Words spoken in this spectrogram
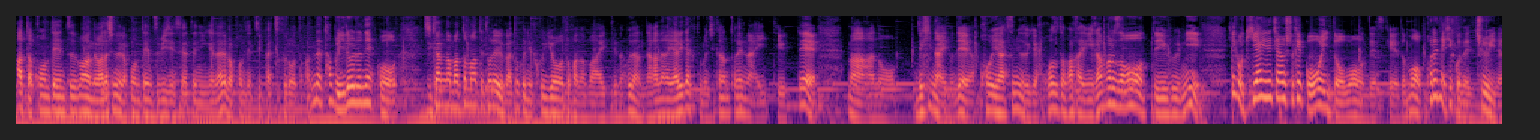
あとはコンテンツまあね私のようなコンテンツビジネスやってる人間であればコンテンツいっぱい作ろうとかね。多分いろいろねこう時間がまとまって取れるから特に副業とかの場合っていうのは普段なかなかやりたくても時間取れないって言ってまああのできないのでこういう休みの時はここぞとばかりに頑張るぞっていう風に結構気合い入れちゃう人結構多いと思うんですけれどもこれね結構ね注意が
